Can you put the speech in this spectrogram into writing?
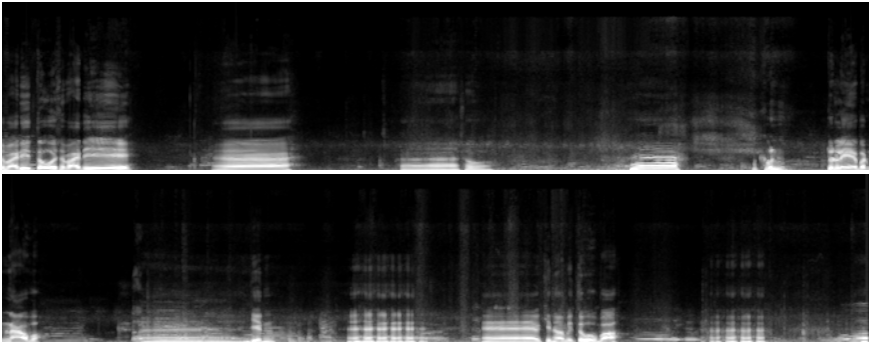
สบายดีตู้สบายดีเออฮ่าโทฮ่าคุณจนเหล่บดหนาวบ่อ่า เย็นเอ้ยกินหอดมีตู้บ่โอ้ยเออโอ้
